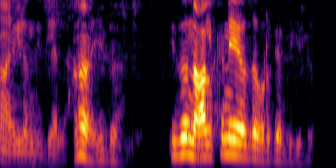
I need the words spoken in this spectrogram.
ಹಾ ಇಲ್ಲೊಂದು ಇದೆಯಲ್ಲ. ಹಾ ಇದು. ಇದು ನಾಲ್ಕನೇ ಅವ್ರ ಗದ್ದಿಗೆ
